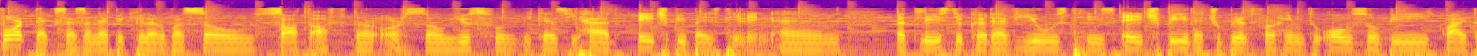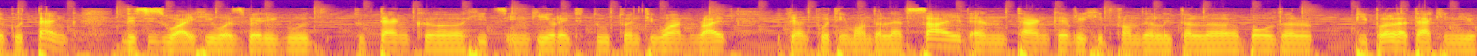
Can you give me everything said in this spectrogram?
Vortex as an epic healer was so sought after or so useful because he had HP based healing and at least you could have used his HP that you built for him to also be quite a good tank. This is why he was very good to tank uh, hits in gear rate 221, right? You can put him on the left side and tank every hit from the little uh, boulder people attacking you.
